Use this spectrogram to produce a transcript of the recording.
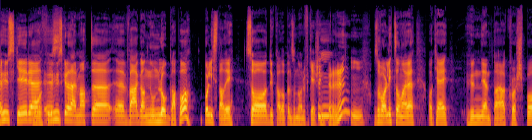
jeg, husker, eh, jeg Morpheus. husker det der med at eh, hver gang noen logga på på lista di, så dukka det opp en sånn notification. Mm. Og så var det litt sånn derre OK, hun jenta jeg har crush på,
